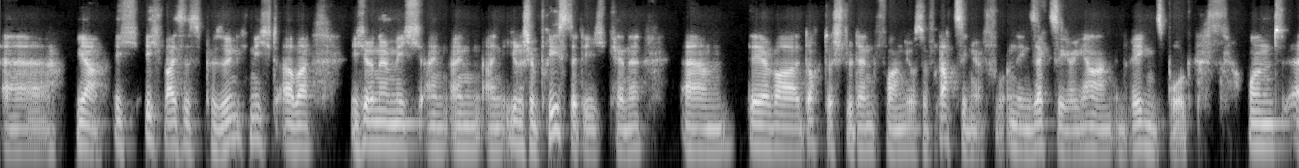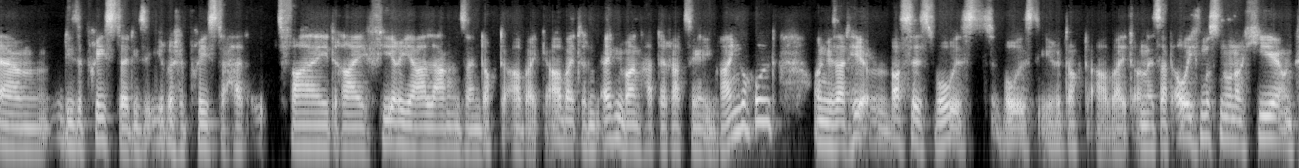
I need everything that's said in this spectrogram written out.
äh, ja, ich, ich weiß es persönlich nicht, aber ich erinnere mich ein, ein, ein irischer Priester, den ich kenne, ähm, der war Doktorstudent von Josef Ratzinger in den 60er Jahren in Regensburg. Und ähm, diese Priester, diese irische Priester hat zwei, drei, vier Jahre lang in seiner Doktorarbeit gearbeitet und irgendwann hat der Ratzinger ihn reingeholt und gesagt, hier, was ist, wo ist, wo ist Ihre Doktorarbeit? Und er sagt, oh, ich muss nur noch hier und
